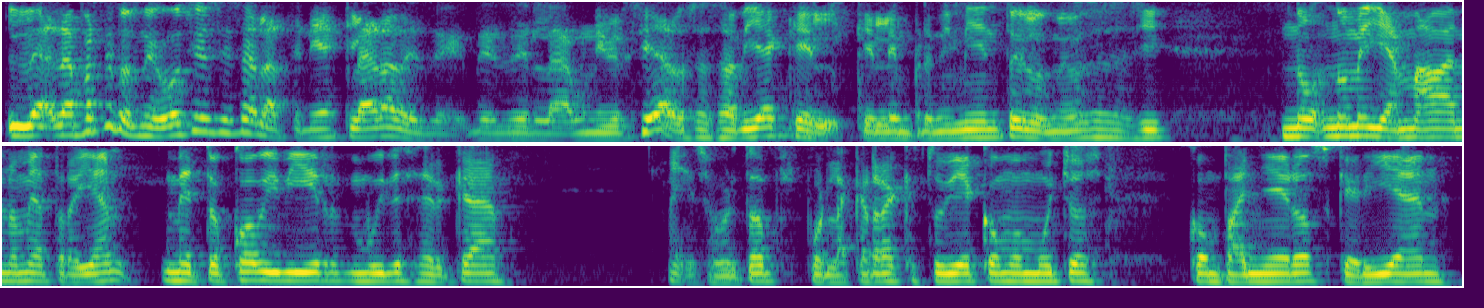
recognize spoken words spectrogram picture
La, parte de los negocios, esa la tenía clara desde, desde la universidad. O sea, sabía que el, que el emprendimiento y los negocios así no, no me llamaban, no me atraían. Me tocó vivir muy de cerca, eh, sobre todo pues, por la carrera que estudié, como muchos compañeros querían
